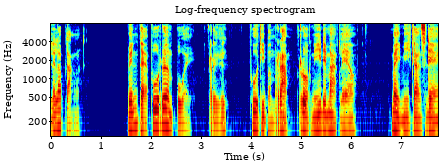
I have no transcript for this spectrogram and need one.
และรับหลัง เว้นแต่ผู้เริ่มป่วย หรือผู้ที่บำราบโรคนี้ได้มากแล้ว ไม่มีการแสดง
